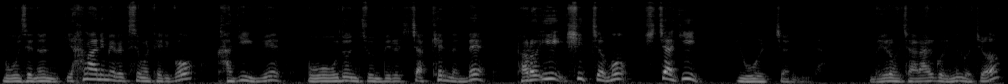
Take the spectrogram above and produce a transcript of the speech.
모세는 하나님의 백성을 데리고 가기 위해 모든 준비를 시작했는데 바로 이 시점의 시작이 6월절입니다. 뭐 여러분 잘 알고 있는 거죠?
